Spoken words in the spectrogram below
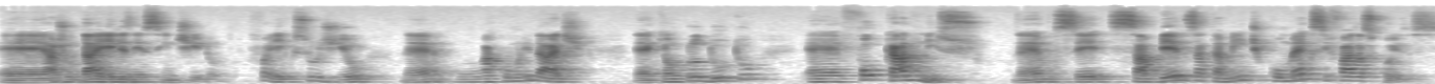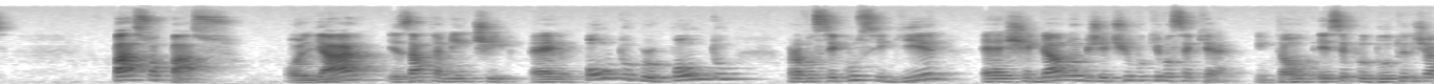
é, ajudar eles nesse sentido? Foi aí que surgiu né, a comunidade, né, que é um produto é, focado nisso. Né? Você saber exatamente como é que se faz as coisas. Passo a passo. Olhar exatamente é, ponto por ponto para você conseguir é chegar no objetivo que você quer. Então, esse produto ele já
